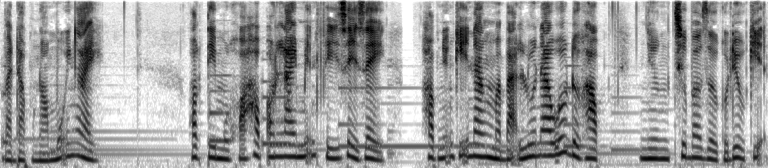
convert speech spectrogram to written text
và đọc nó mỗi ngày. Hoặc tìm một khóa học online miễn phí rẻ rẻ, học những kỹ năng mà bạn luôn ao ước được học nhưng chưa bao giờ có điều kiện.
